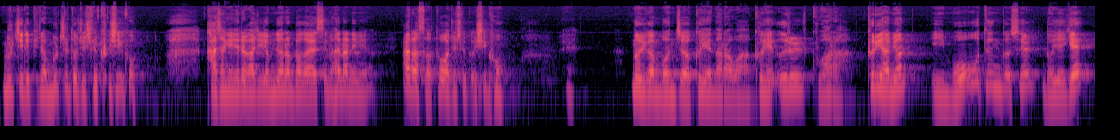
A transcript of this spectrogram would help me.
물질이 필요한 물질도 주실 것이고 가정에 여러 가지 염려하는 바가 있으면 하나님이 알아서 도와주실 것이고 예. 너희가 먼저 그의 나라와 그의 의를 구하라. 그리하면 이 모든 것을 너희에게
